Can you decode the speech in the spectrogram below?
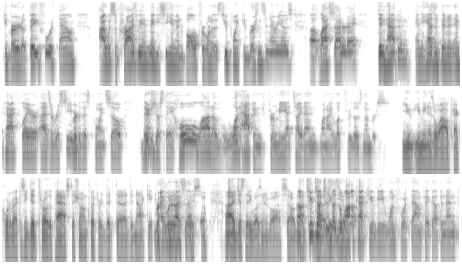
converted a big fourth down. I was surprised we didn't maybe see him involved for one of those two point conversion scenarios uh, last Saturday. Didn't happen, and he hasn't been an impact player as a receiver to this point. So there's just a whole lot of what happened for me at tight end when I look through those numbers. You you mean as a Wildcat quarterback because he did throw the pass to Sean Clifford that uh, did not get right. What did I say? So uh, just that he wasn't involved. So oh, not, two touches a as deal. a Wildcat QB, one fourth down pickup, and then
